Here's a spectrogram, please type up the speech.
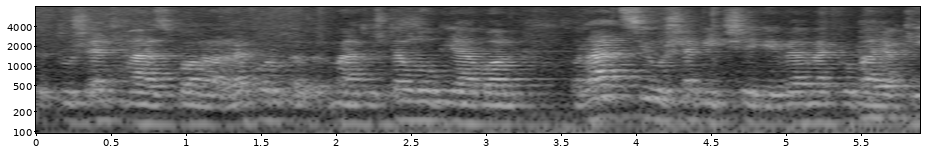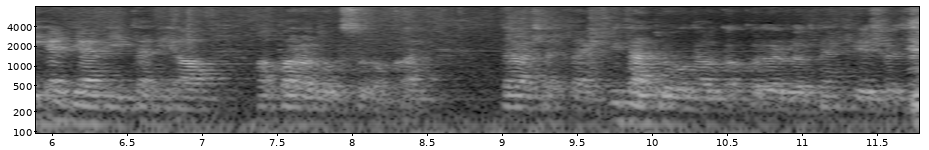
református egyházban, a református teológiában a ráció segítségével megpróbálja kiegyenlíteni a, a paradoxonokat. De ha esetleg vitát provokálok, akkor örülök neki, és hogy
